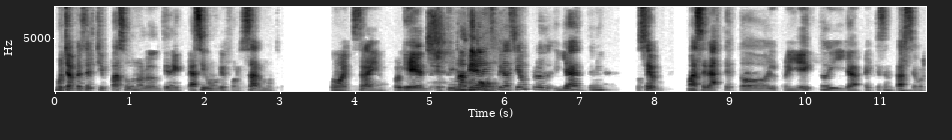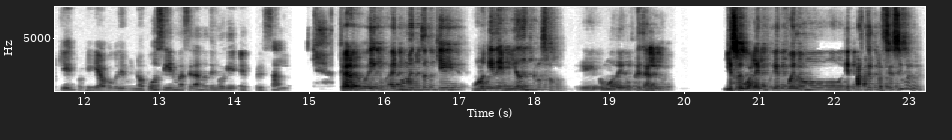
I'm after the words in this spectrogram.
Muchas veces el chispazo uno lo tiene casi como que forzar mucho, como extraño, porque uno tiene la inspiración, pero ya tenés, no sé, maceraste todo el proyecto y ya hay que sentarse. ¿Por qué? Porque queda poco tiempo. No puedo seguir macerando, tengo que expresarlo. Claro, hay, hay momentos en que uno tiene miedo incluso, eh, como de concretarlo. Y eso igual es, es bueno, es parte del proceso igual.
